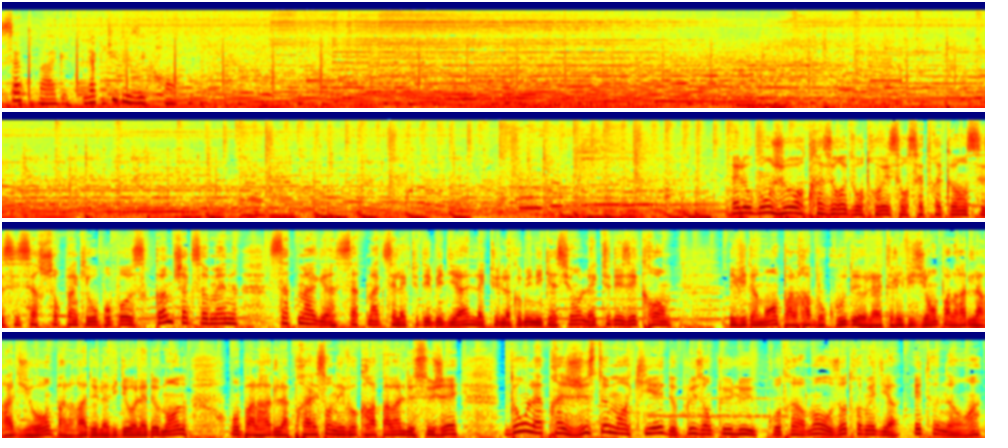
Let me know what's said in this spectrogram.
Satmag, l'actu des écrans. Hello, bonjour, très heureux de vous retrouver sur cette fréquence. C'est Serge Churpin qui vous propose, comme chaque semaine, Satmag. Satmag, c'est l'actu des médias, l'actu de la communication, l'actu des écrans. Évidemment, on parlera beaucoup de la télévision, on parlera de la radio, on parlera de la vidéo à la demande, on parlera de la presse, on évoquera pas mal de sujets, dont la presse justement qui est de plus en plus lue, contrairement aux autres médias. Étonnant, hein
